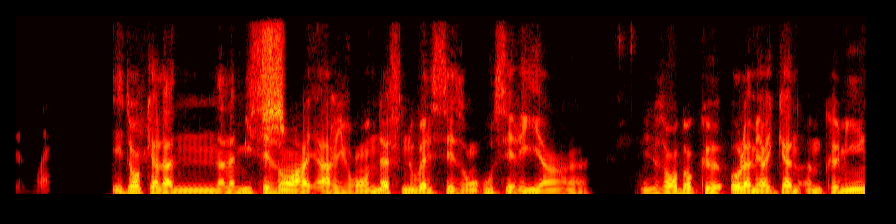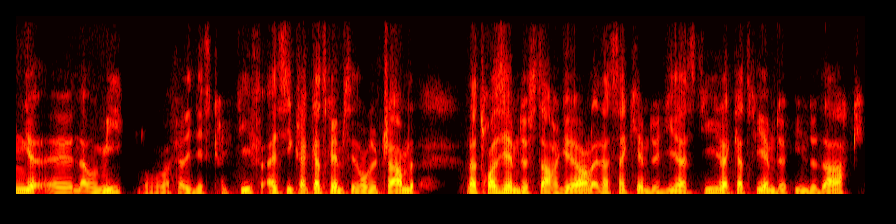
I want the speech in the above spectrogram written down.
euh, ouais. Et donc à la, à la mi-saison arri- arriveront neuf nouvelles saisons ou séries. Hein. Et nous aurons donc euh, All American Homecoming, euh, Naomi, dont on va faire les descriptifs, ainsi que la quatrième saison de Charmed, la troisième de Stargirl, la cinquième de Dynasty, la quatrième de In the Dark,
